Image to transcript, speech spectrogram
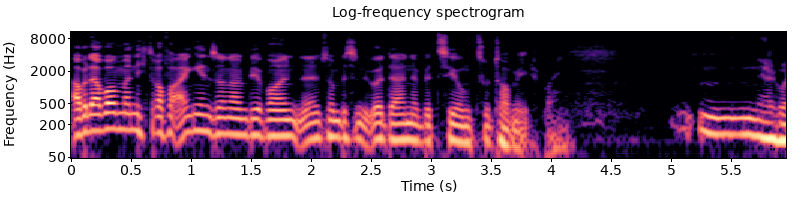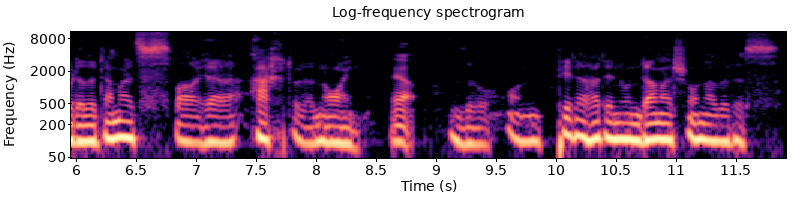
Aber da wollen wir nicht drauf eingehen, sondern wir wollen äh, so ein bisschen über deine Beziehung zu Tommy sprechen. Mm, ja gut, also damals war er acht oder neun. Ja. So. Und Peter hatte nun damals schon also das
